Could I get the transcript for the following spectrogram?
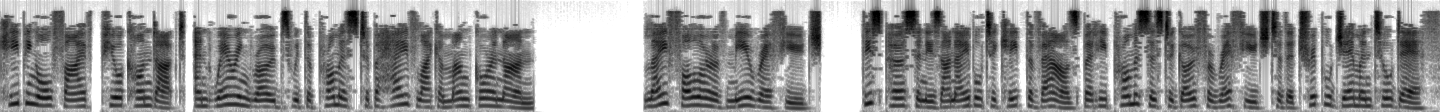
Keeping all five, pure conduct, and wearing robes with the promise to behave like a monk or a nun. Lay follower of mere refuge. This person is unable to keep the vows but he promises to go for refuge to the triple gem until death.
